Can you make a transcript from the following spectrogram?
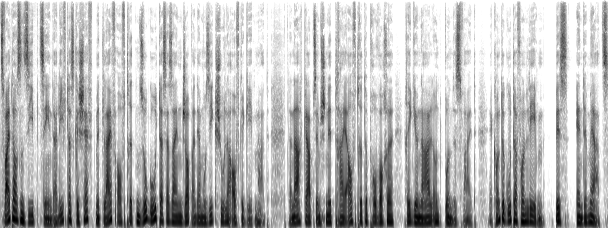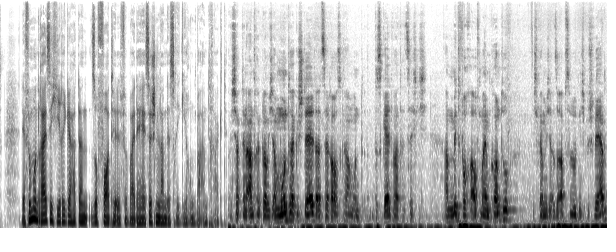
2017, da lief das Geschäft mit Live-Auftritten so gut, dass er seinen Job an der Musikschule aufgegeben hat. Danach gab es im Schnitt drei Auftritte pro Woche, regional und bundesweit. Er konnte gut davon leben, bis Ende März. Der 35-Jährige hat dann Soforthilfe bei der hessischen Landesregierung beantragt. Ich habe den Antrag, glaube ich, am Montag gestellt, als er rauskam und das Geld war tatsächlich am Mittwoch auf meinem Konto. Ich kann mich also absolut nicht beschweren.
